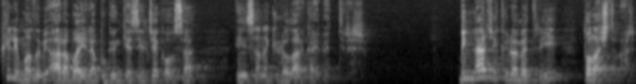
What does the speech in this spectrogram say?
klimalı bir arabayla bugün gezilecek olsa, insana kilolar kaybettirir. Binlerce kilometreyi dolaştılar.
